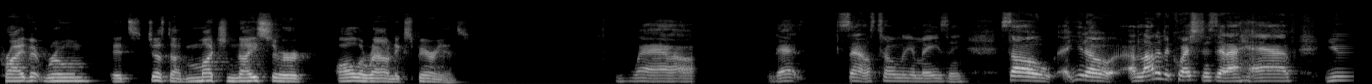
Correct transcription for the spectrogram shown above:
private room. It's just a much nicer all around experience. Wow. That sounds totally amazing. So, you know, a lot of the questions that I have, you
